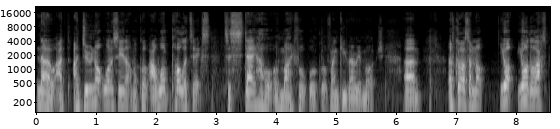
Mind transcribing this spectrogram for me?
No, I, I do not want to see that in my club. I want politics to stay out of my football club. Thank you very much. Um, of course, I'm not you're you're the last.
